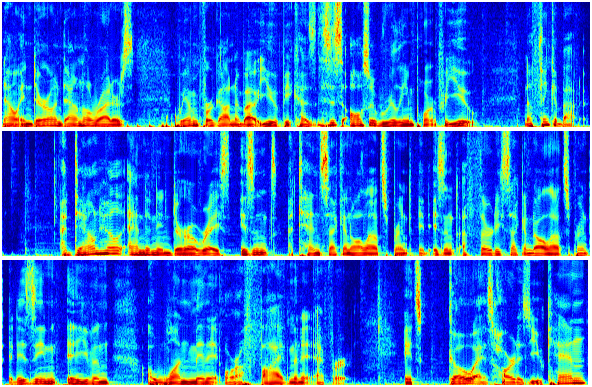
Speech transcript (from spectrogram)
Now, enduro and downhill riders, we haven't forgotten about you because this is also really important for you. Now, think about it. A downhill and an enduro race isn't a 10 second all out sprint. It isn't a 30 second all out sprint. It isn't even a one minute or a five minute effort. It's go as hard as you can,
